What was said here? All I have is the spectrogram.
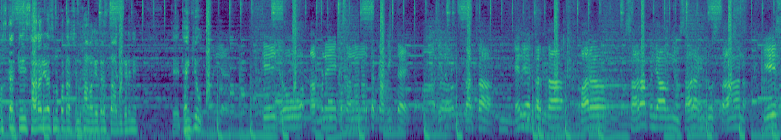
ਉਸ ਕਰਕੇ ਸਾਰਾ ਜਿਹੜਾ ਤੁਹਾਨੂੰ ਪ੍ਰਦਰਸ਼ਨ ਦਿਖਾਵਾਂਗੇ ਤੇ ਉਸਤਾਦ ਜੀ ਖੜੇ ਨੇ। ਤੇ ਥੈਂਕ ਯੂ ਕਿ ਜੋ ਆਪਣੇ ਕਿਸਾਨਾਂ ਨਾਲ ਧੱਕਾ ਕੀਤਾ ਹੈ ਕਰਤਾ, ਕਹਿੰਦੇ ਆ ਕਰਤਾ, ਪਰ ਸਾਰਾ ਪੰਜਾਬ ਨਹੀਂ, ਸਾਰਾ ਹਿੰਦੁਸਤਾਨ ਇਸ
